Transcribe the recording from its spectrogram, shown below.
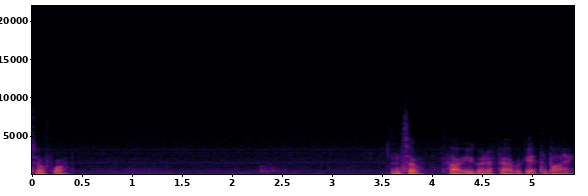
so forth. And so, how are you going to fabricate the body?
